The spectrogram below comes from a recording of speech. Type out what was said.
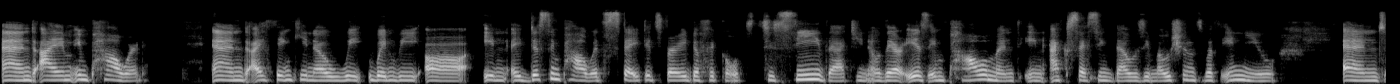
And I am empowered and i think you know we when we are in a disempowered state it's very difficult to see that you know there is empowerment in accessing those emotions within you and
